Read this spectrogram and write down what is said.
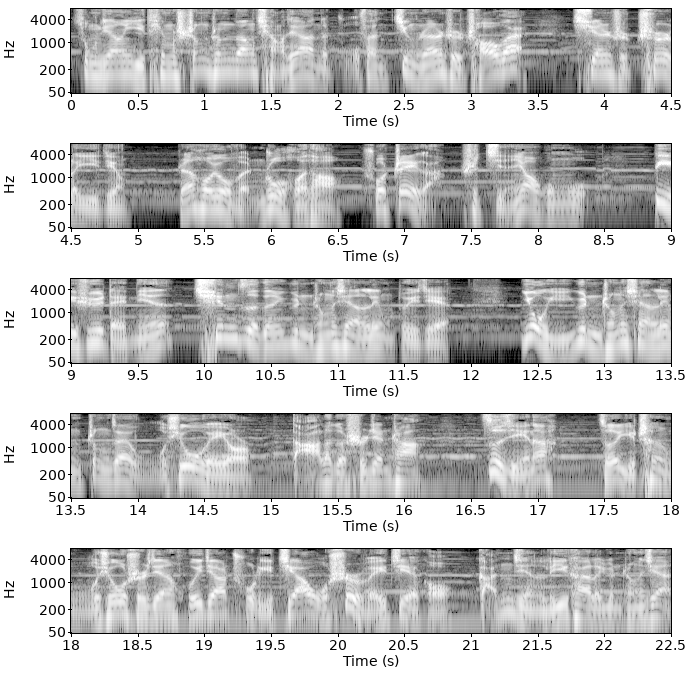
宋江一听生辰纲抢劫案的主犯竟然是晁盖，先是吃了一惊，然后又稳住何涛，说：“这个是紧要公务，必须得您亲自跟郓城县令对接。”又以郓城县令正在午休为由，打了个时间差，自己呢。则以趁午休时间回家处理家务事为借口，赶紧离开了郓城县，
